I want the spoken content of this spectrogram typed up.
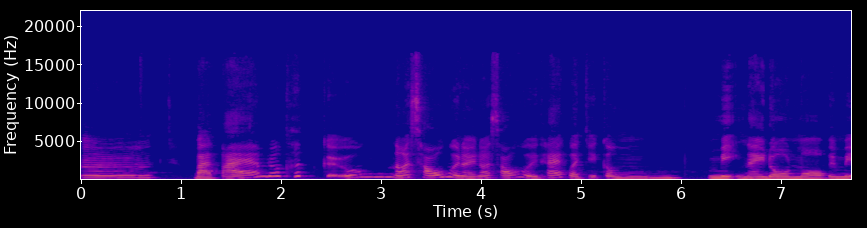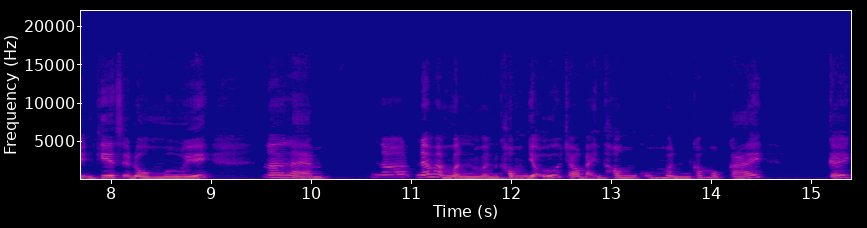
um, bà tám rất thích kiểu nói xấu người này nói xấu người khác và chỉ cần miệng này đồn một thì miệng kia sẽ đồn mười ấy. nên là nó nếu mà mình mình không giữ cho bản thân của mình có một cái cái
